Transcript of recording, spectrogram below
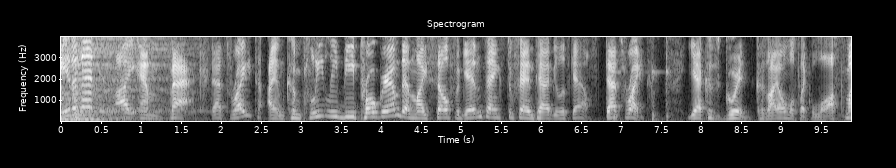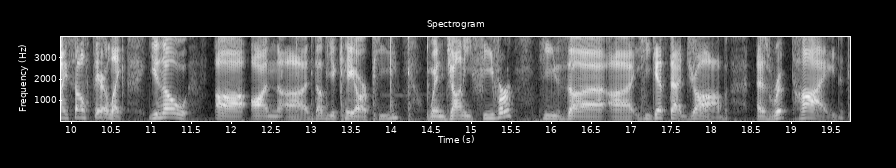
Internet, I am back. That's right, I am completely deprogrammed and myself again thanks to Fantabulous Gal. That's right. Yeah, cause good, cause I almost like lost myself there. Like, you know, uh, on uh, WKRP, when Johnny Fever, he's uh, uh, he gets that job as Rip Tide,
